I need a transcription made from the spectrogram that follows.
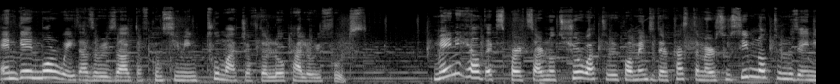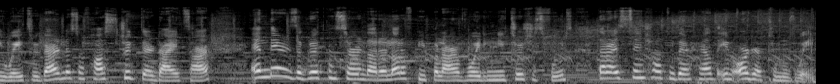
and gain more weight as a result of consuming too much of the low calorie foods. Many health experts are not sure what to recommend to their customers who seem not to lose any weight regardless of how strict their diets are, and there is a great concern that a lot of people are avoiding nutritious foods that are essential to their health in order to lose weight.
